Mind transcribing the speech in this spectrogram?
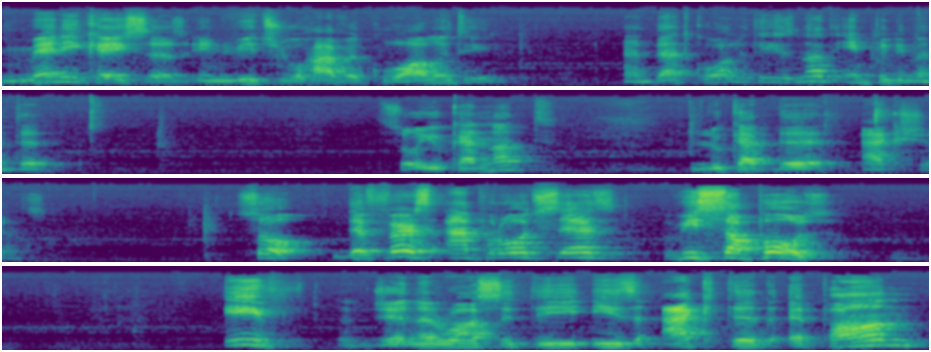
many cases in which you have a quality and that quality is not implemented. So you cannot look at the actions. So the first approach says we suppose if generosity is acted upon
